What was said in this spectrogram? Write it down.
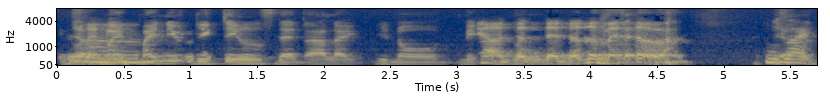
you know Yeah, what I mean? minute details that are like, you know, make Yeah, that, that doesn't matter. sense. It's Yeah. like,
